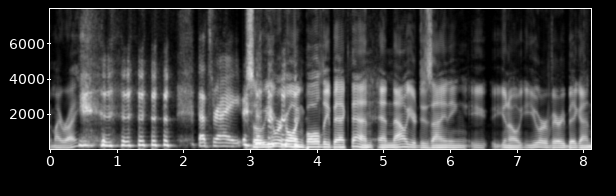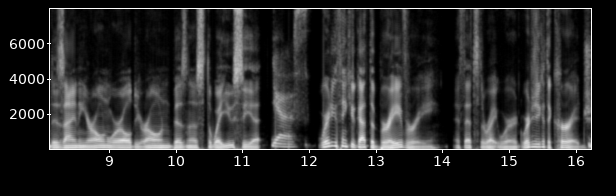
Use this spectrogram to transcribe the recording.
Am I right? That's right. so you were going boldly back then and now you're designing you, you know you are very big on designing your own world your own business the way you see it yes. where do you think you got the bravery if that's the right word where did you get the courage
